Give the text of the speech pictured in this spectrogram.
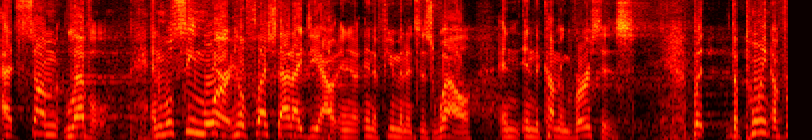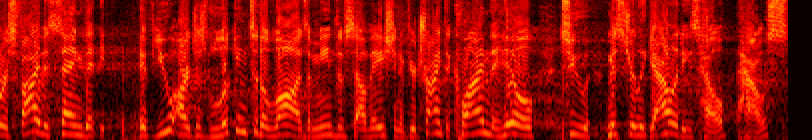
at some level. And we'll see more, he'll flesh that idea out in a, in a few minutes as well in, in the coming verses. But the point of verse 5 is saying that if you are just looking to the law as a means of salvation, if you're trying to climb the hill to Mr. Legality's help, house,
